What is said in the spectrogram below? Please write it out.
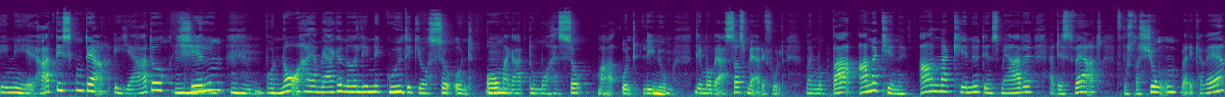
ind i harddisken der, i hjertet, mm-hmm. i sjælen. Mm-hmm. Hvornår har jeg mærket noget lignende? Gud, det gjorde så ondt. Mm. Oh my god, du må have så meget ondt lige nu. Mm-hmm. Det må være så smertefuldt. Man må bare anerkende, anerkende den smerte, at det er svært, frustrationen, hvad det kan være.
